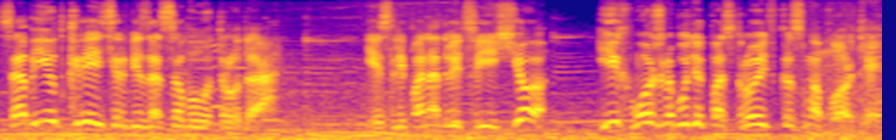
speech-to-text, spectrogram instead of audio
Собьют крейсер без особого труда. Если понадобится еще, их можно будет построить в космопорте.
